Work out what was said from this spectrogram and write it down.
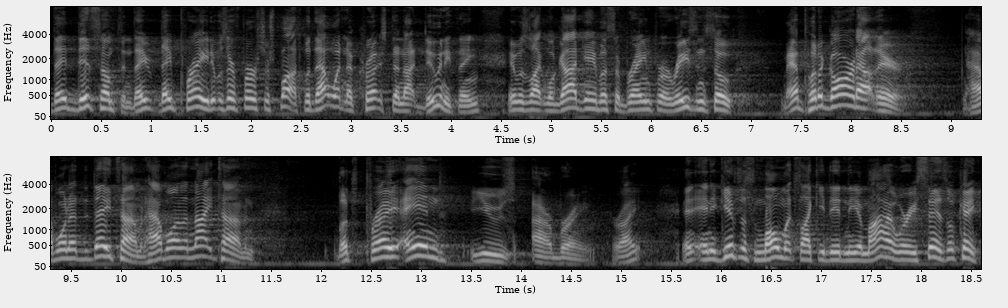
they did something. They, they prayed. It was their first response. But that wasn't a crutch to not do anything. It was like, well, God gave us a brain for a reason, so, man, put a guard out there. Have one at the daytime and have one at the nighttime. And let's pray and use our brain, right? And, and he gives us moments like he did Nehemiah where he says, okay,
